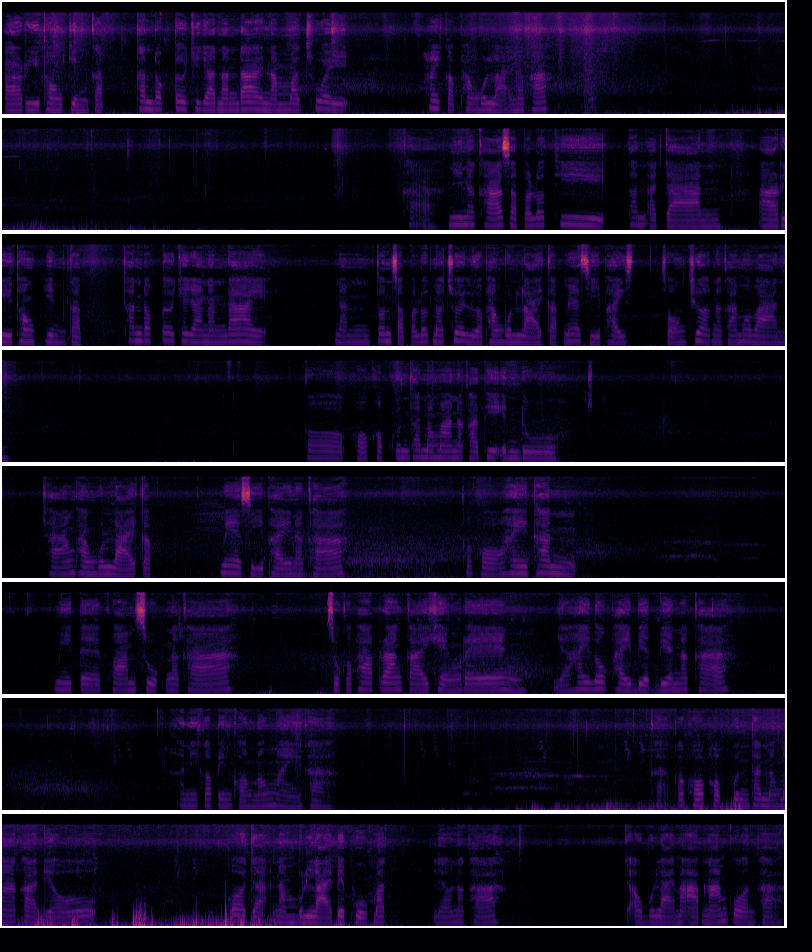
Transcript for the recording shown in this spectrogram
อารีทองกินกับท่านดรชยานันได้นำมาช่วยให้กับพังบุญหลายนะคะ ค่ะ นี่นะคะสับปะรดที่ท่านอาจารย์อารีทองกินกับท่านดรชยานันได้นำต้นสับปะรดมาช่วยเหลือพังบุญหลายกับแม่สีภัยสองเชือกนะคะเมื่อวาน ก็ขอขอบคุณท่านมากๆนะคะที่เอ็นดู ช้างพังบุญหลายกับแม่สีภัยนะคะ ก็ขอให้ท่าน มีแต่ความสุขนะคะ สุขภาพร่างกายแข็งแรง อย่าให้โรคภัยเบียดเบียนนะคะ อันนี้ก็เป็นของน้องใหม่ค่ะค่ะ ก็ขอขอบคุณท่านมาก ๆ ค่ะ เดี๋ยว ก็จะนำบุญหลายไปผูกมัดแล้วนะคะ จะเอาบุญหลายมาอาบน้ำก่อนค่ะ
